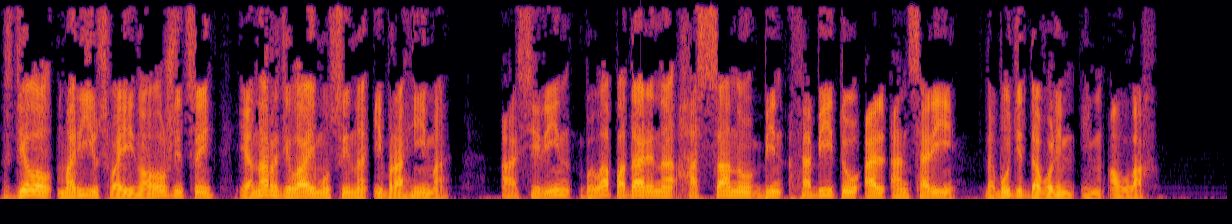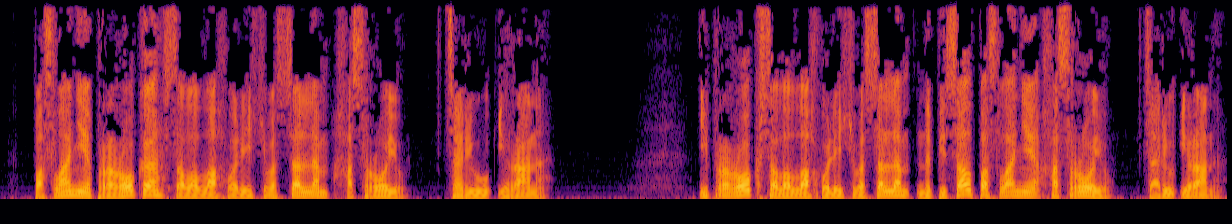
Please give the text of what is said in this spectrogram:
сделал Марию своей наложницей, и она родила ему сына Ибрахима. А Сирин была подарена Хассану бин Thабиту аль-Ансари, да будет доволен им Аллах. Послание пророка, саллаллаху алейхи вассалям, Хасрою, царю Ирана — и пророк, салаллаху алейхи вассалям, написал послание Хасрою, царю Ирана,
